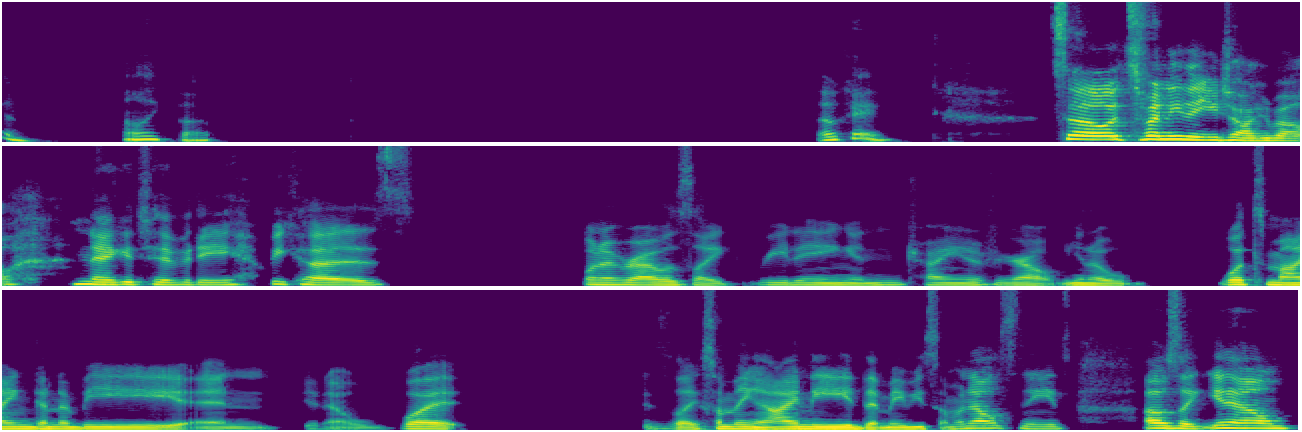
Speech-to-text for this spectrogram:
Good. I like that. Okay. So it's funny that you talked about negativity because whenever I was like reading and trying to figure out, you know, what's mine going to be and, you know, what is like something I need that maybe someone else needs, I was like, you know,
